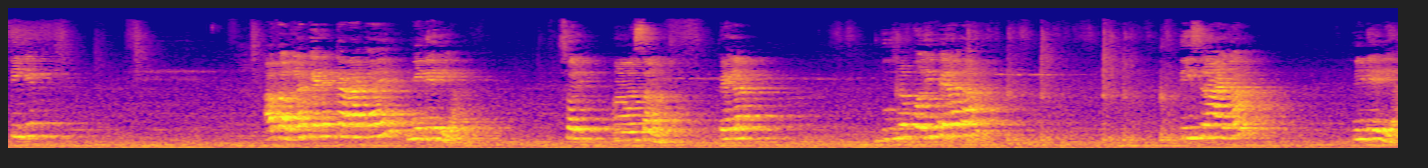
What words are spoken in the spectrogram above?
ठीक है अब अगला कैरेक्टर आता है मिलेरिया सॉरी सन पहला दूसरा पॉलीफेरा था तीसरा आएगा निडेरिया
